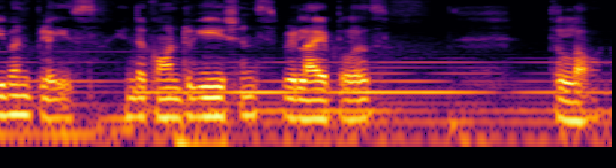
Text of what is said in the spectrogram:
even place. In the congregations will I bless the Lord.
